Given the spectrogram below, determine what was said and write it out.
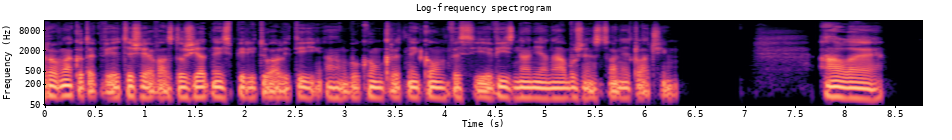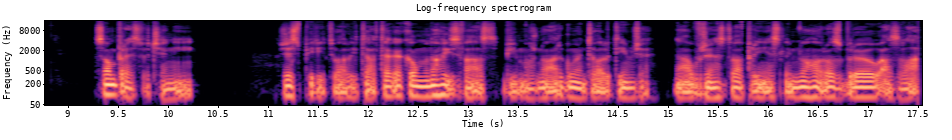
Rovnako tak viete, že ja vás do žiadnej spirituality alebo konkrétnej konfesie, význania, náboženstva netlačím. Ale som presvedčený, že spiritualita, tak ako mnohí z vás by možno argumentovali tým, že náboženstva priniesli mnoho rozbrojov a zla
